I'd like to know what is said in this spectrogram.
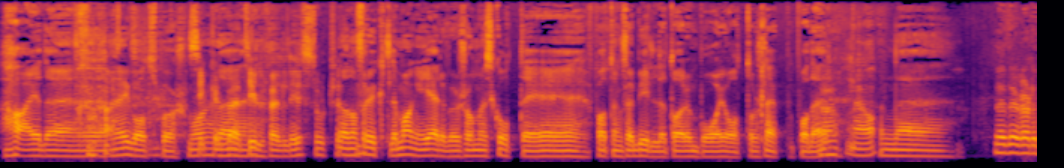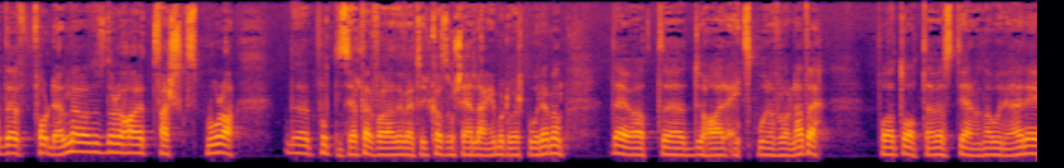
Nei, det er et godt spørsmål. Sikkert bare Det- tilfeldig, stort sett. Det er noen fryktelig mange jerver som er skutt på at de får bilde av en båt i åtte og slipper på der. Ja. Men eh, Det, det er klart at det er fordelen når du har et ferskt spor, da, det er potensielt erfaring, du vet jo ikke hva som skjer lenger bortover sporet, men det er jo at eh, du har ett spor å forholde deg til. På et åte, hvis jerven har vært her i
